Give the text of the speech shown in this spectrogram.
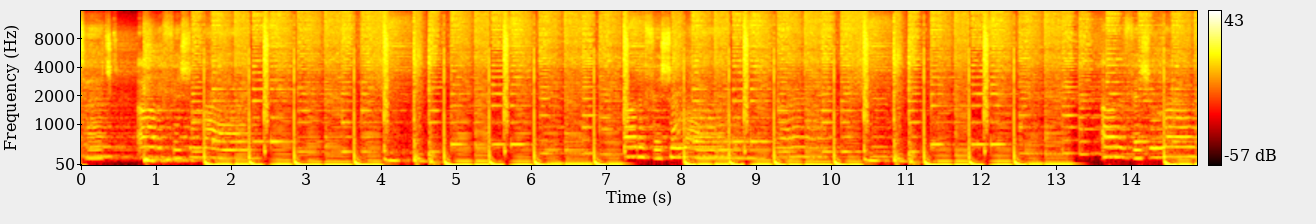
Touch artificial love Artificial love Artificial love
